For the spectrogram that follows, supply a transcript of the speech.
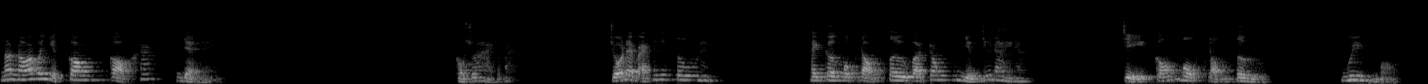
Nó nói với những con cọp khác để câu số 2 các bạn. Chỗ này bạn thấy chữ tu nè. Thầy cần một động từ và trong những chữ này nè, chỉ có một động từ nguyên một.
